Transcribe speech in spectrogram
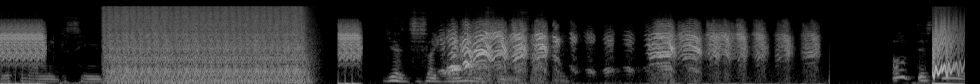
does not to see me. Yeah, just like. Oh, this. Thing.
